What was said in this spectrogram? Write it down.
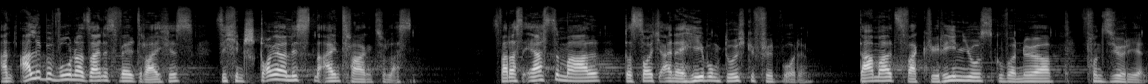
an alle Bewohner seines Weltreiches sich in Steuerlisten eintragen zu lassen. Es war das erste Mal, dass solch eine Erhebung durchgeführt wurde. Damals war Quirinius Gouverneur von Syrien.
